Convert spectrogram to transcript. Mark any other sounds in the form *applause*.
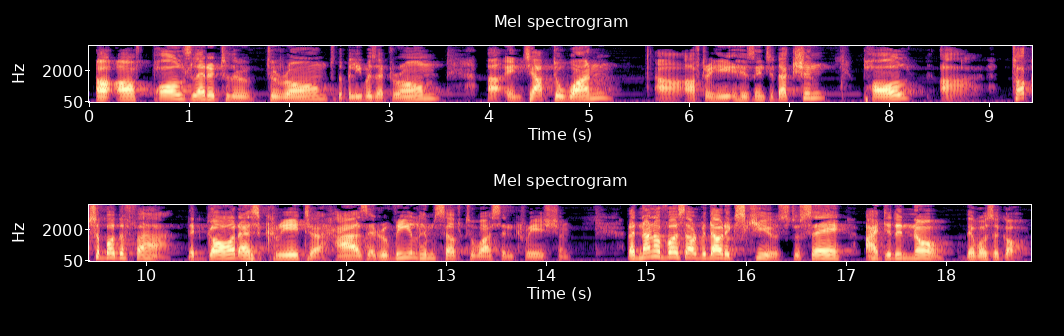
uh, of Paul's letter to, the, to Rome, to the believers at Rome. Uh, in chapter 1, uh, after he, his introduction, Paul uh, talks about the fact that God, as creator, has revealed himself to us in creation. That none of us are without excuse to say, I didn't know there was a God.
